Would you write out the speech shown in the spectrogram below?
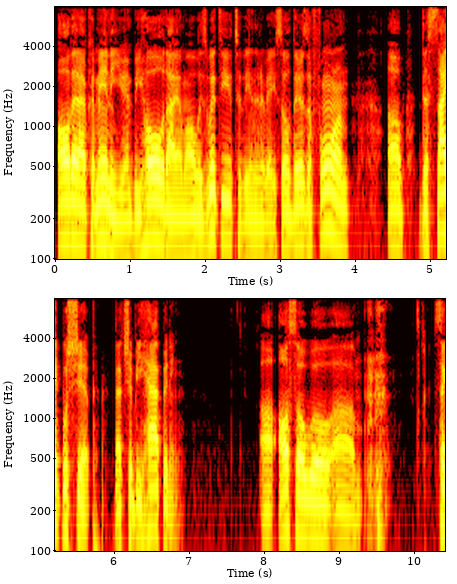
all that I've commanded you. And behold, I am always with you to the end of the day. So there's a form of discipleship that should be happening. Uh, also, will um, 2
